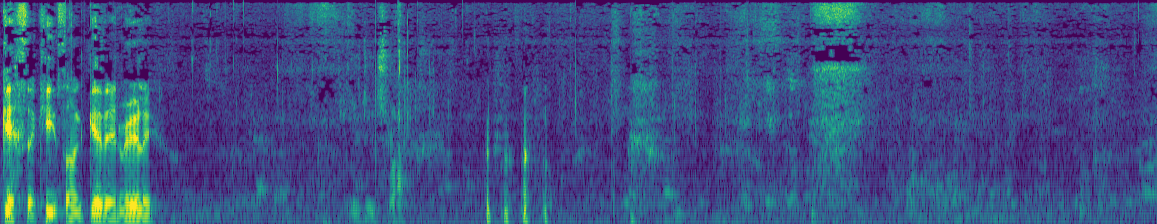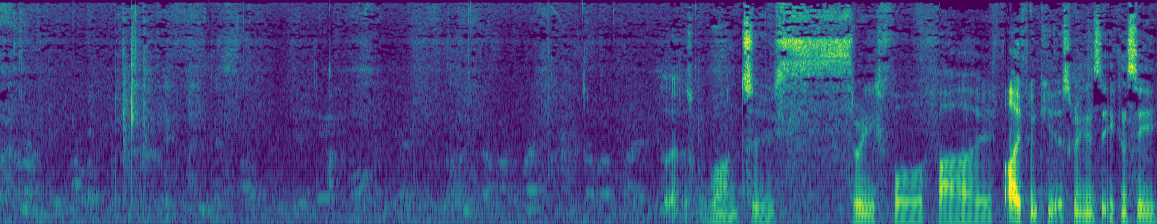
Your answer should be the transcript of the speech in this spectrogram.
gift that keeps on giving, really. We do try. one, two, three, four, five, five computer screens that you can see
